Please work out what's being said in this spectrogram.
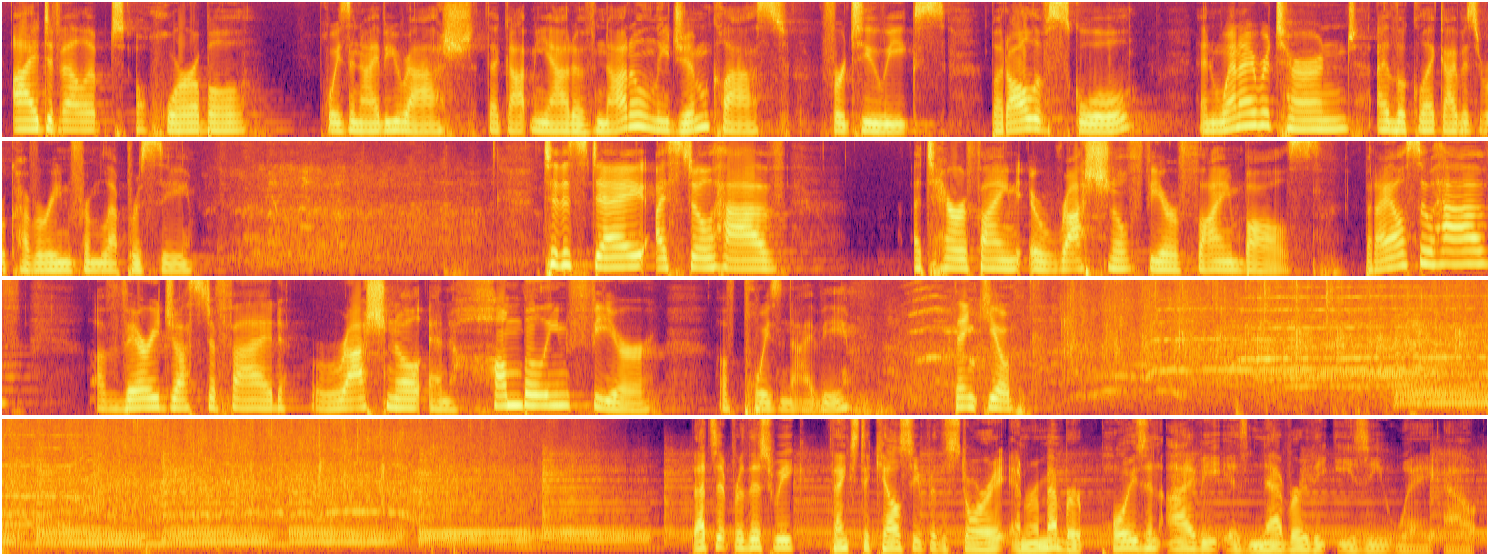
I developed a horrible poison ivy rash that got me out of not only gym class for two weeks, but all of school. And when I returned, I looked like I was recovering from leprosy. to this day, I still have a terrifying, irrational fear of flying balls. But I also have a very justified, rational, and humbling fear of poison ivy. Thank you. That's it for this week. Thanks to Kelsey for the story. And remember, poison ivy is never the easy way out.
